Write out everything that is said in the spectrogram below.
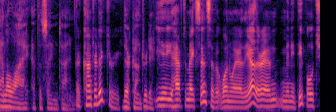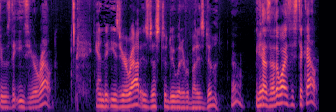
and a lie at the same time. They're contradictory. They're contradictory. You, you have to make sense of it one way or the other, and many people choose the easier route. And the easier route is just to do what everybody's doing. No, because otherwise you stick out.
